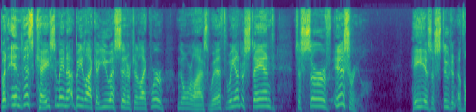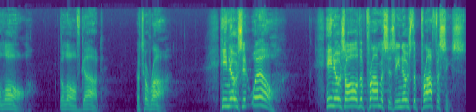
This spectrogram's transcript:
But in this case, it may not be like a U.S. senator like we're normalized with. We understand to serve Israel. He is a student of the law, the law of God, the Torah. He knows it well. He knows all the promises, he knows the prophecies.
